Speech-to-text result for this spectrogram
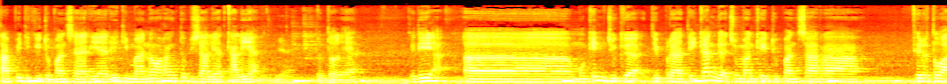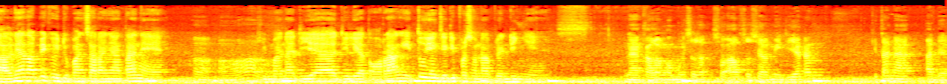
tapi di kehidupan sehari-hari di mana orang itu bisa lihat kalian. Ya. Betul ya. Jadi eh, mungkin juga diperhatikan nggak cuma kehidupan secara virtualnya, tapi kehidupan secara nyatanya ya. Gimana dia dilihat orang itu yang jadi personal brandingnya. Nah kalau ngomong so- soal sosial media kan kita ada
